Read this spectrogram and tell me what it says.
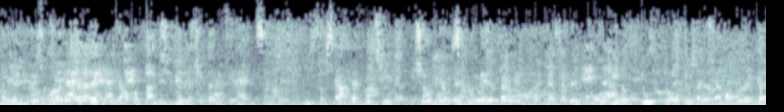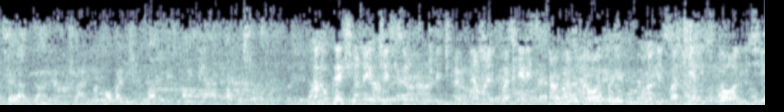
come scuola del caffè che vogliamo portarci nella città di Firenze, in Toscana, ma diciamo siamo aperti un pochino tutto il mondo del caffè a dare diciamo, una nuova linfa a, a questo lavoro. La location è eccezionale, ci troviamo nel quartiere di Sant'Ambrogio, uno dei quartieri storici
